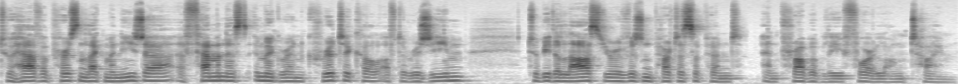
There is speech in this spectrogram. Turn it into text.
to have a person like Manizha, a feminist immigrant critical of the regime, to be the last Eurovision participant and probably for a long time.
